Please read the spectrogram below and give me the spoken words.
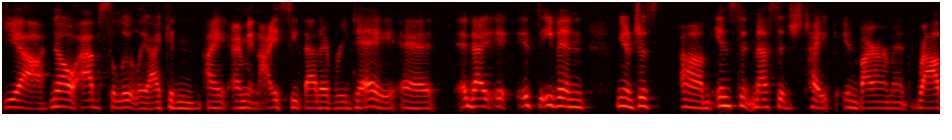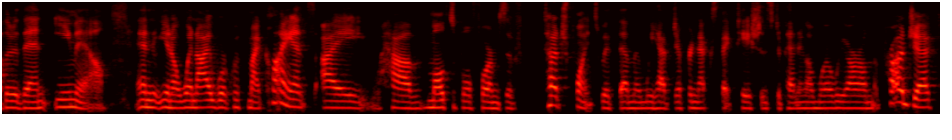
Yeah, no, absolutely. I can, I, I mean, I see that every day. And, and I, it, it's even, you know, just um, instant message type environment rather than email. And you know, when I work with my clients, I have multiple forms of touch points with them and we have different expectations depending on where we are on the project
